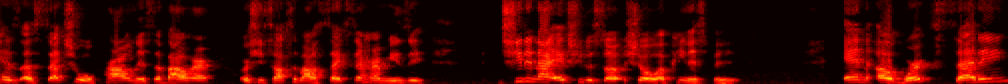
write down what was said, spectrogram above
has a sexual prowess about her or she talks about sex in her music, she did not ask you to show a penis pic. In a work setting,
